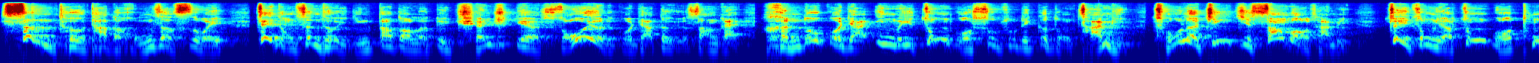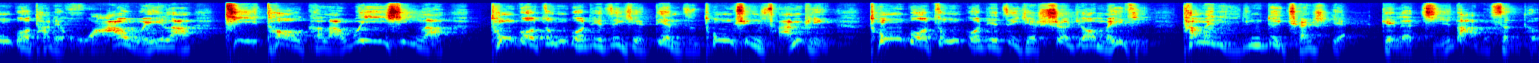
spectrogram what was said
渗透他的红色思维，这种渗透已经达到了对全世界所有的国家都有伤害。很多国家因为中国输出的各种产品，除了经济商贸产品，最重要，中国通过它的华为啦、TikTok 啦、微信啦。通过中国的这些电子通讯产品，通过中国的这些社交媒体，他们已经对全世界给了极大的渗透。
